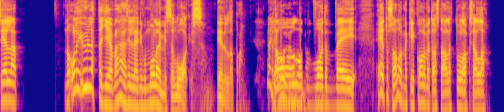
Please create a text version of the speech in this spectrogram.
Siellä, no oli yllättäjiä vähän silleen niin kuin molemmissa luokissa, tietyllä tapaa. No Ja joo, luokan voiton vei Eetu Salomäki 13 alle tuloksella.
